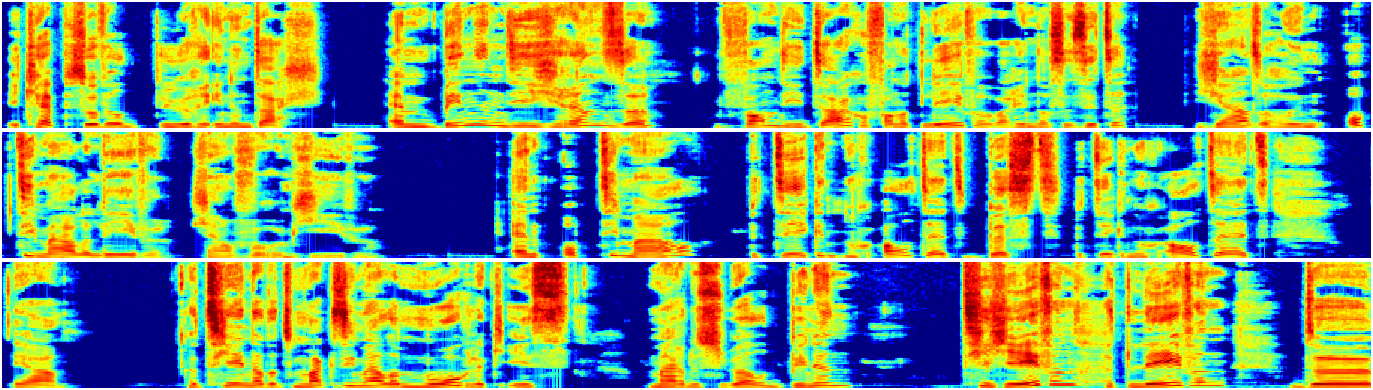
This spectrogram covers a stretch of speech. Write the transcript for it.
ik heb zoveel uren in een dag. En binnen die grenzen van die dag of van het leven waarin dat ze zitten, gaan ze hun optimale leven gaan vormgeven. En optimaal betekent nog altijd best, betekent nog altijd, ja, hetgeen dat het maximale mogelijk is, maar dus wel binnen het gegeven, het leven, de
